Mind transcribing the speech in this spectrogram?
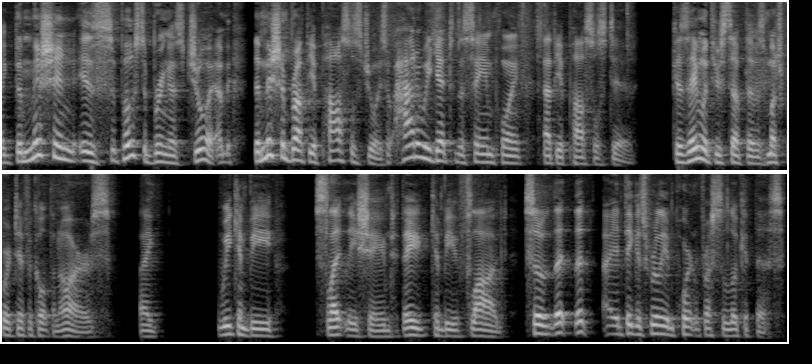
Like the mission is supposed to bring us joy. I mean, the mission brought the apostles joy. So how do we get to the same point that the apostles did? Because they went through stuff that was much more difficult than ours. Like we can be slightly shamed; they can be flogged. So that, that I think it's really important for us to look at this.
